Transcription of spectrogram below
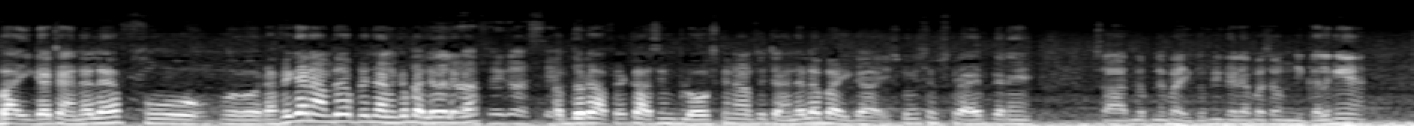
भाई का चैनल है राफे का नाम तो अपने चैनल का पहले वाले का? अब्दुल राफे कासिम ब्लॉग्स के नाम से चैनल है भाई का इसको भी सब्सक्राइब करें। साथ में अपने भाई को भी करें बस हम निकल गए हैं।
